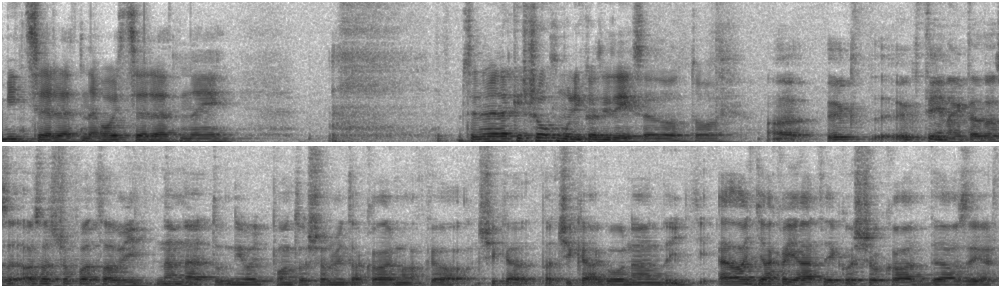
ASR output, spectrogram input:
mit szeretne, hogy szeretne, szerintem neki sok múlik az idei szezontól a, ők, ők tényleg, tehát az, az a csapat, amit nem lehet tudni, hogy pontosan mit akarnak a, a Chicago-nál, így eladják a játékosokat, de azért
